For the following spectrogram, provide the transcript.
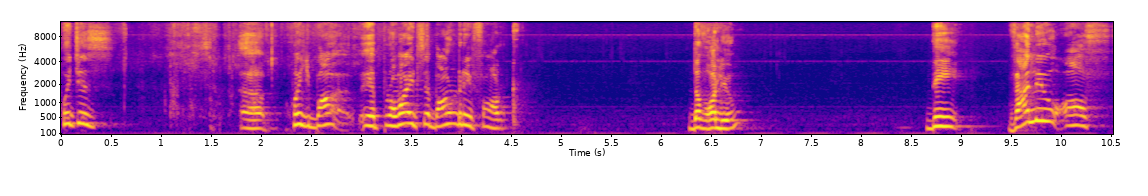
which is uh, which uh, provides a boundary for the volume, the value of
